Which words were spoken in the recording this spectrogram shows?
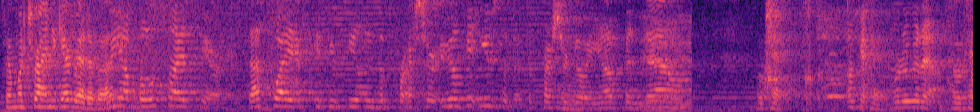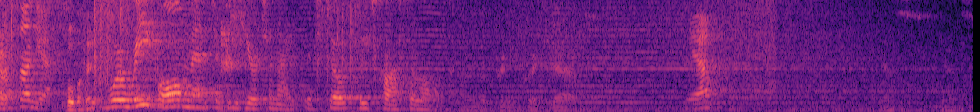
Someone trying to get rid of us. we have both sides here. That's why if, if you're feeling the pressure, you'll get used to that. The pressure hmm. going up and down. Okay. Okay, what are we gonna ask? Okay. Our son, yes. Were we all meant to be here tonight? If so, please cross the roads. A pretty quick yes. Yeah. Yes. Yes.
